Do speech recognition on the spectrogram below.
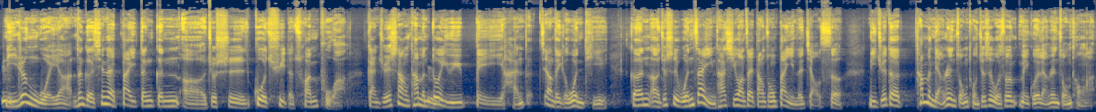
你认为啊，那个现在拜登跟呃，就是过去的川普啊？感觉上，他们对于北韩的这样的一个问题，跟呃，就是文在寅他希望在当中扮演的角色，你觉得他们两任总统，就是我说美国的两任总统啊，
